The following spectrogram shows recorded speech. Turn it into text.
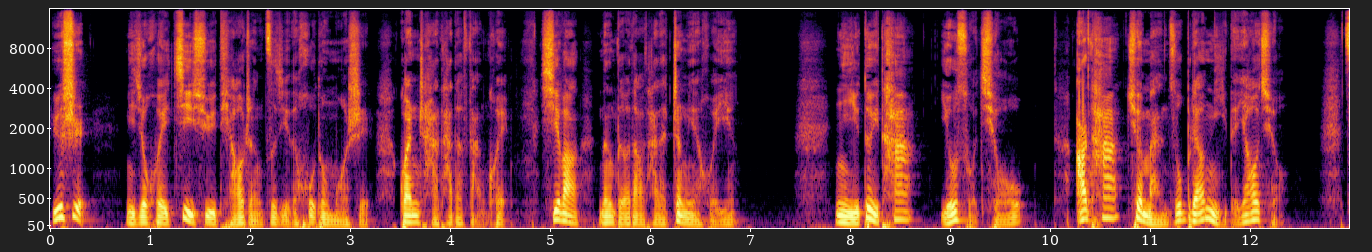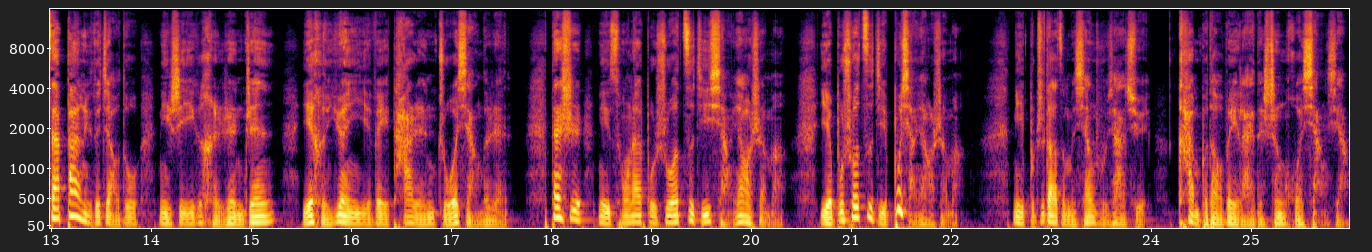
于是。你就会继续调整自己的互动模式，观察他的反馈，希望能得到他的正面回应。你对他有所求，而他却满足不了你的要求。在伴侣的角度，你是一个很认真，也很愿意为他人着想的人，但是你从来不说自己想要什么，也不说自己不想要什么。你不知道怎么相处下去，看不到未来的生活想象，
